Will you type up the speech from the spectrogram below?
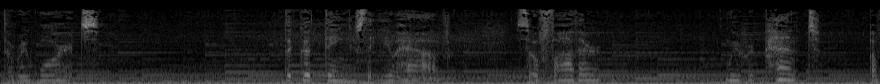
the rewards, the good things that you have. So Father, we repent of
